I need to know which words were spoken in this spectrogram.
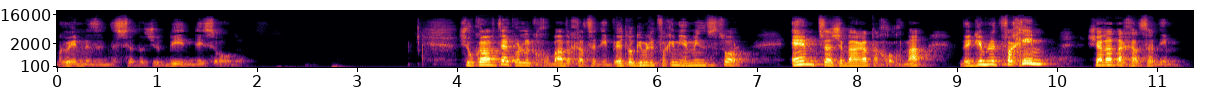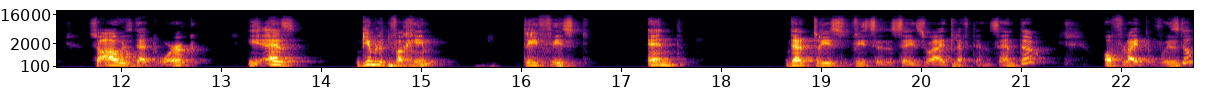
green is in the center. Should be in this order. שהוא כמבצע כולל חוכמה וחסדים, ויש לו ג' טפחים ימין ושמאל. אמצע שבהרת החוכמה, וג' טפחים שאלת החסדים. So how does that work? He has ג' טפחים, three fist, and that three fist says right, left, and center of light of wisdom,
